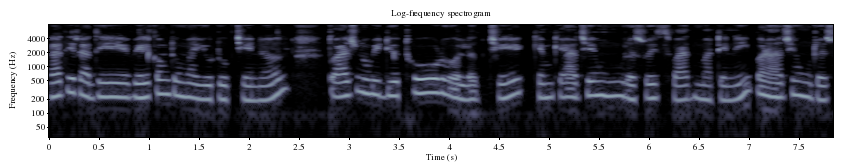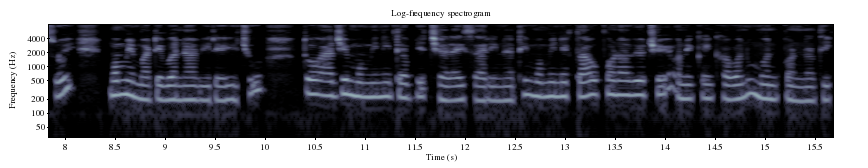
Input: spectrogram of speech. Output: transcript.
Radhe Radhe, welcome to my YouTube channel. તો આજનો વીડિયો થોડો અલગ છે, કેમ કે આજે હું રસોઈ સ્વાદ માટે નહીં, પણ આજે હું રસોઈ મમ્મી માટે બનાવી રહી છું. તો આજે મમ્મીની તબિયત જરાય સારી નથી. મમ્મીને તાવ પણ આવ્યો છે અને કંઈ ખાવાનું મન પણ નથી.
